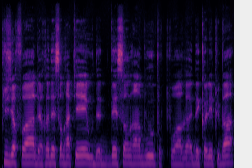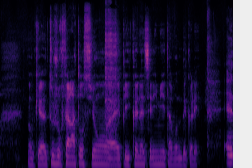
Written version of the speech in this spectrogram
plusieurs fois de redescendre à pied ou de descendre un bout pour pouvoir décoller plus bas. Donc euh, toujours faire attention euh, et puis connaître ses limites avant de décoller. Et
